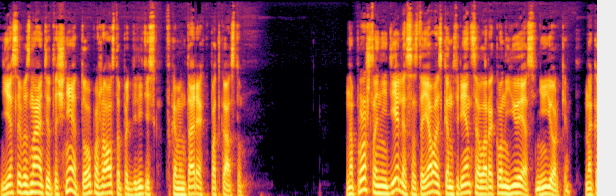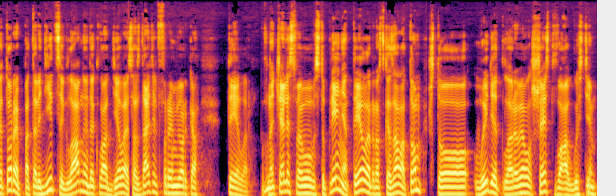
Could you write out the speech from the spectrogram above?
Если вы знаете точнее, то, пожалуйста, поделитесь в комментариях к подкасту. На прошлой неделе состоялась конференция Laracon US в Нью-Йорке, на которой по традиции главный доклад делает создатель фреймворка Тейлор. В начале своего выступления Тейлор рассказал о том, что выйдет Laravel 6 в августе,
